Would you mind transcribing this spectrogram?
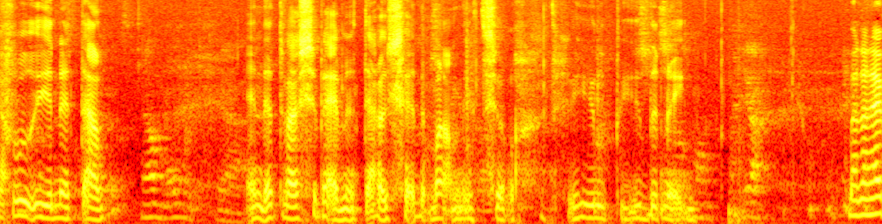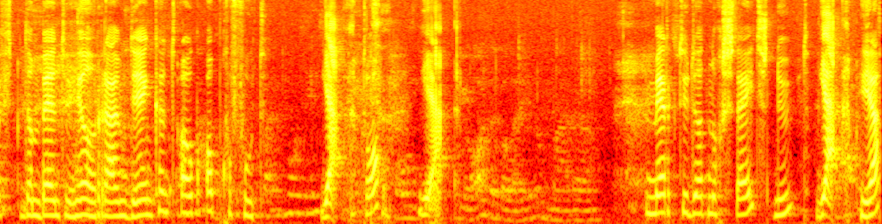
voel je het dan. En dat was bij me thuis helemaal niet zo. Het hielp iedereen. Maar dan, heeft, dan bent u heel ruimdenkend ook opgevoed, Ja, toch? ja, Merkt u dat nog steeds nu? ja, Ja?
